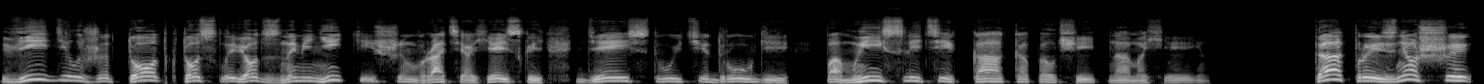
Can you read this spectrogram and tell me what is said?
Видел же тот, кто слывет знаменитейшим в рате Ахейской. Действуйте, други, помыслите, как ополчить нам Ахеян. Так произнесши,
